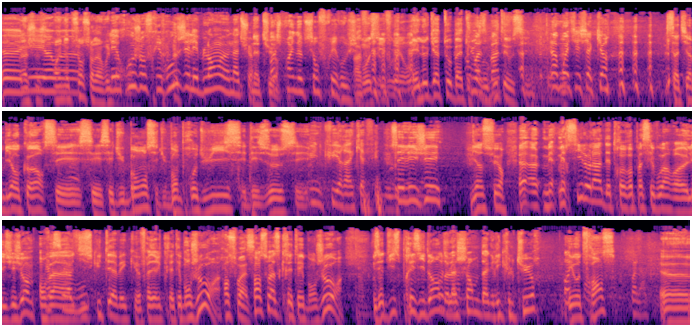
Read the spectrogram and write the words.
Euh, Ah, je, les, je prends une euh, option sur la rue. les rouges aux fruits rouges et les blancs euh, nature. Nature. Moi, je prends une option fruits rouges. Moi aussi, frérot. Et le gâteau battu, vous goûtez aussi. La moitié chacun. Ça tient bien corps. C'est, c'est, c'est du bon, c'est du bon produit, c'est des œufs, c'est. Une cuillère à café. de C'est léger. Bien sûr. Euh, euh, mer- merci Lola d'être repassé voir euh, les GG. On- Merci va discuter avec Frédéric Crété. Bonjour. Françoise. Françoise Crété, bonjour. Vous êtes vice-président de la Chambre d'agriculture des Hauts-de-France. Voilà, Euh,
